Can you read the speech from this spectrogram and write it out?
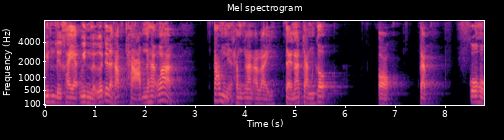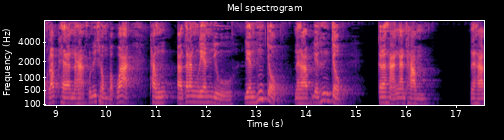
วินหรือใครอะวินหรือเอิร์ธเนี่ยแหละครับ ถามนะฮะว่าตั้มเนี่ยทำงานอะไร แต่นาจันก็ออกแบบโกหกรับแทนนะฮะคุณผู้ชมบอกว่าทำกำลังเรียนอยู่เรียนเพิ่งจบนะครับ เรียนเพิ่งจบกำลังหางานทำนะครับ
